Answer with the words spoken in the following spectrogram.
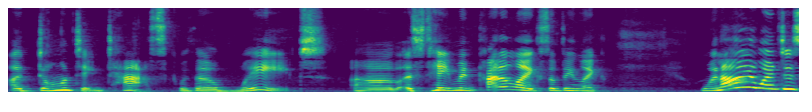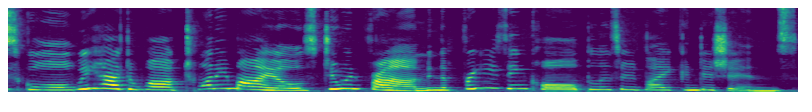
a daunting task with a weight of a statement, kind of like something like, when I went to school, we had to walk 20 miles to and from in the freezing cold blizzard like conditions,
